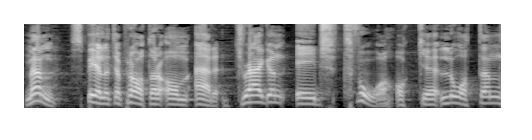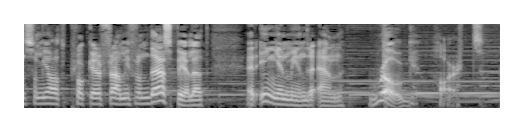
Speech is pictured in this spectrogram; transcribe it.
Men spelet jag pratar om är Dragon Age 2 och eh, låten som jag plockade fram ifrån det spelet är ingen mindre än Rogue Heart.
